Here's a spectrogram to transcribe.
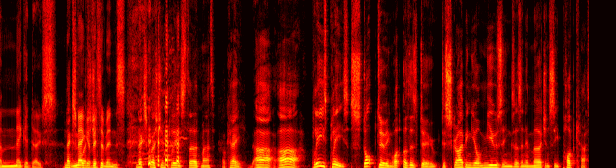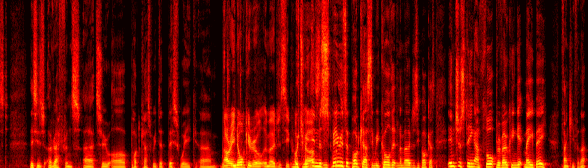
A mega dose Next mega question. vitamins Next question, please, third Matt. Okay. Ah, ah. Please, please stop doing what others do, describing your musings as an emergency podcast. This is a reference uh, to our podcast we did this week. Um, our we- inaugural emergency podcast Which we, in the spirit of podcasting, we called it an emergency podcast. Interesting and thought provoking it may be. Thank you for that.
